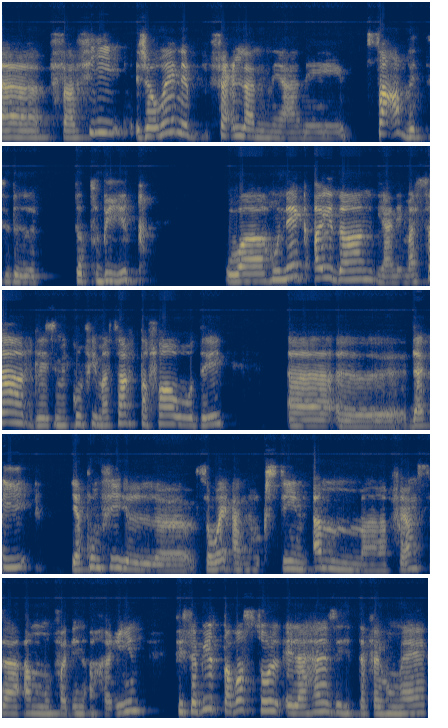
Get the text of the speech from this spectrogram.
آه ففي جوانب فعلا يعني صعبة التطبيق. وهناك أيضا يعني مسار لازم يكون في مسار تفاوضي آه، آه، دقيق يقوم فيه سواء هوكستين أم فرنسا أم منفذين آخرين في سبيل التوصل إلى هذه التفاهمات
